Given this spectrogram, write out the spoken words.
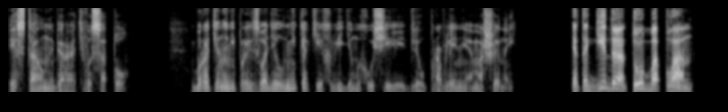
и стал набирать высоту. Буратино не производил никаких видимых усилий для управления машиной. «Это гидротурбоплан.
